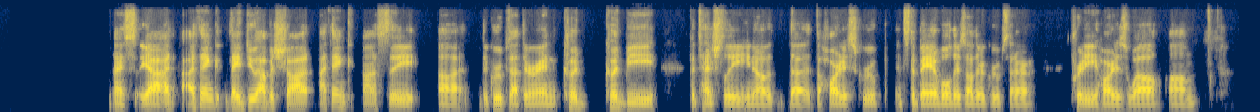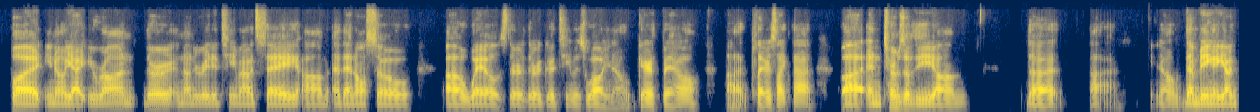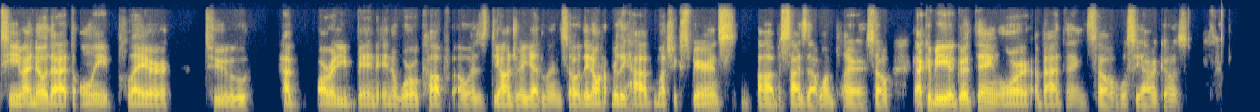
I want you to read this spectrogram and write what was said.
Nice. Yeah, I, I think they do have a shot. I think honestly, uh the group that they're in could could be potentially, you know, the the hardest group. It's debatable. There's other groups that are pretty hard as well. Um but you know, yeah, Iran, they're an underrated team, I would say. Um and then also uh Wales, they're they're a good team as well, you know, Gareth Bale, uh players like that. Uh in terms of the um the uh you know them being a young team i know that the only player to have already been in a world cup uh, was deandre yedlin. So they don't really have much experience uh, besides that one player. So that could be a good thing or a bad thing. So we'll see how it goes.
